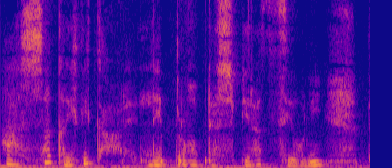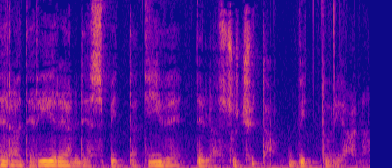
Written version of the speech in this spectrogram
a sacrificare le proprie aspirazioni per aderire alle aspettative della società vittoriana.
